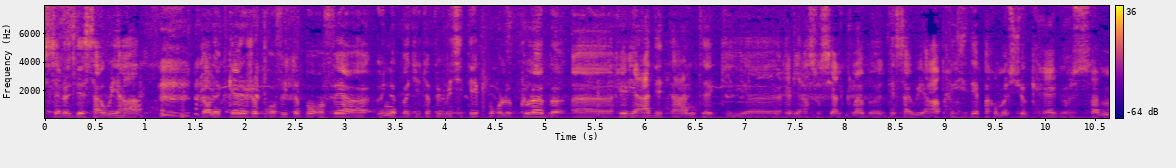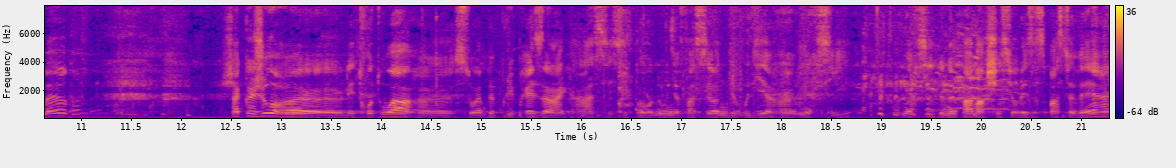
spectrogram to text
celle d'Essaouira, dans lequel je profite pour faire une petite publicité pour le club euh, Riviera Détente, qui euh, Riviera Social Club d'Essaouira, présidé par Monsieur Greg Sommer. Chaque jour, euh, les trottoirs euh, sont un peu plus présents à Grasse et c'est pour nous une façon de vous dire merci. Merci de ne pas marcher sur les espaces verts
